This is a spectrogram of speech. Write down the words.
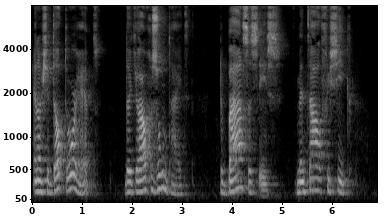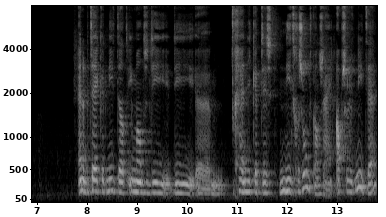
En als je dat doorhebt, dat jouw gezondheid de basis is, mentaal, fysiek, En dat betekent niet dat iemand die, die um, gehandicapt is niet gezond kan zijn. Absoluut niet, hè?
